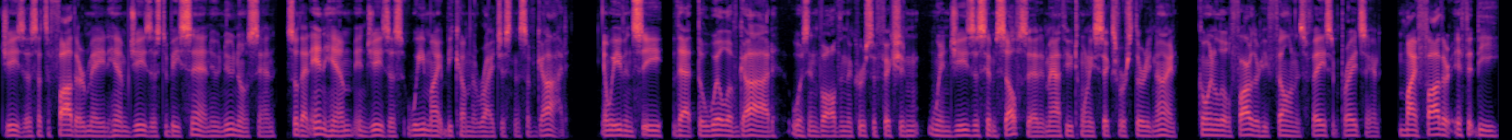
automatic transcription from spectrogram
Jesus that's a father made him Jesus to be sin who knew no sin so that in him in Jesus we might become the righteousness of God. And we even see that the will of God was involved in the crucifixion when Jesus himself said in Matthew 26, verse 39, going a little farther, he fell on his face and prayed, saying, My Father, if it be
